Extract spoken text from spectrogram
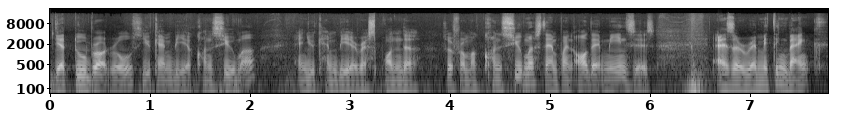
there are two broad roles. You can be a consumer and you can be a responder. So from a consumer standpoint, all that means is, as a remitting bank,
